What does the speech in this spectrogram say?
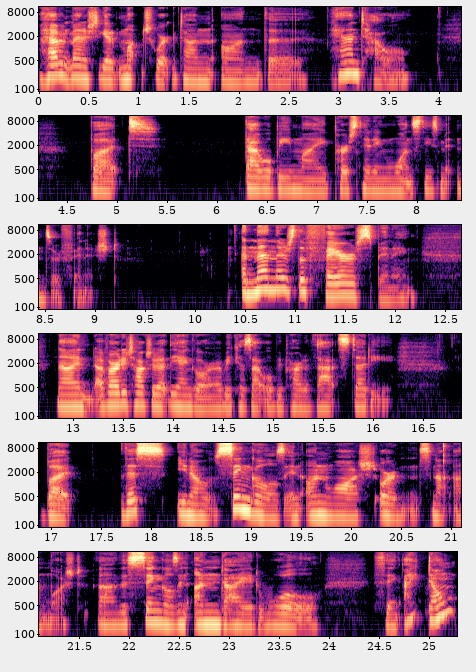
I haven't managed to get much work done on the hand towel but that will be my purse knitting once these mittens are finished. And then there's the fair spinning. Now, I, have already talked about the Angora because that will be part of that study. But this, you know, singles in unwashed, or it's not unwashed, uh, this singles in undyed wool thing. I don't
